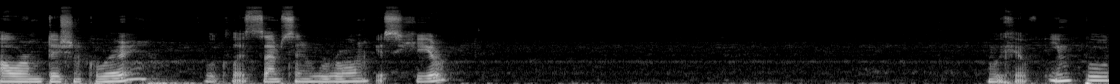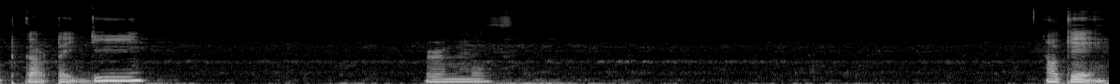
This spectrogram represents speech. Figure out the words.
our mutation query. Look like something wrong is here. We have input, card ID, remove Okay.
